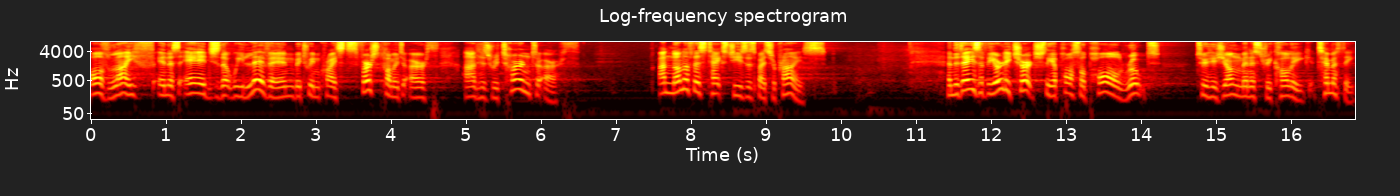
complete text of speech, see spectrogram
of life in this age that we live in between Christ's first coming to earth and his return to earth. And none of this takes Jesus by surprise. In the days of the early church, the Apostle Paul wrote to his young ministry colleague, Timothy,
